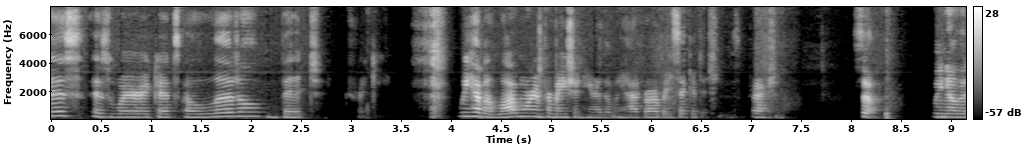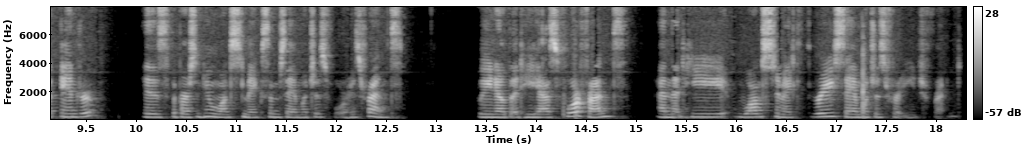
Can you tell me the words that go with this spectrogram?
This is where it gets a little bit tricky. We have a lot more information here than we had for our basic addition and subtraction. So we know that Andrew is the person who wants to make some sandwiches for his friends. We know that he has four friends and that he wants to make three sandwiches for each friend.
